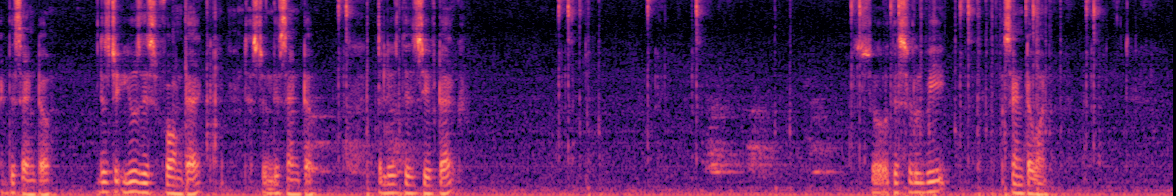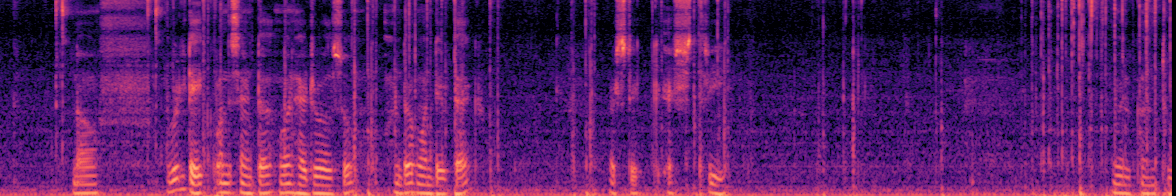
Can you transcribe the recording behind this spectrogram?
at the center. Just use this form tag just in the center. I'll use this div tag. So this will be center one now we'll take on the center one header also under one div tag. Let's take h3 welcome to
